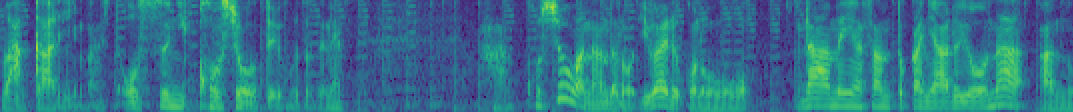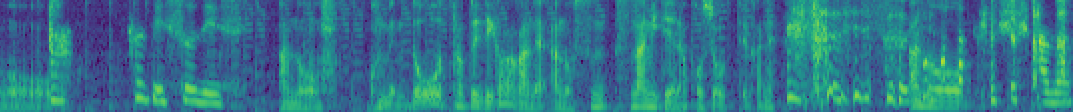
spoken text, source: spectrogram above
あ。わかりました。お酢に胡椒ということでね。はあ胡椒は何だろう。いわゆるこのラーメン屋さんとかにあるようなあのあそうですそうです。あのごめんどう例えていいかわかんない。あのす砂みたいな胡椒っていうかね。あの あの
